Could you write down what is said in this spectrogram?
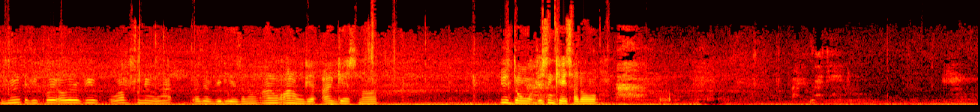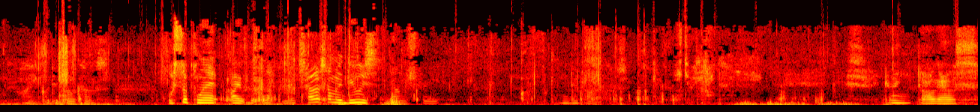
hmm If you play other people, well, actually, no, not other videos. I don't, I don't, I don't get. I guess not. Just don't, just in case I don't. All right, go do doghouse. What's the plan? Right, what- next house I'm gonna do is down the street. Go fucking do doghouse. He's doing doghouse. He's doing doghouse.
